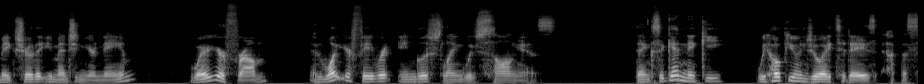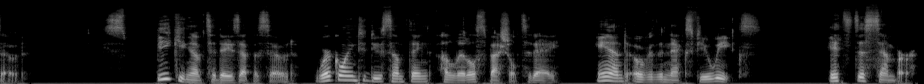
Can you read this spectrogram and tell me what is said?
Make sure that you mention your name, where you're from, and what your favorite English language song is. Thanks again, Nikki. We hope you enjoy today's episode. Speaking of today's episode, we're going to do something a little special today and over the next few weeks. It's December,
